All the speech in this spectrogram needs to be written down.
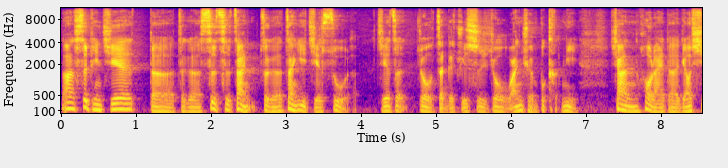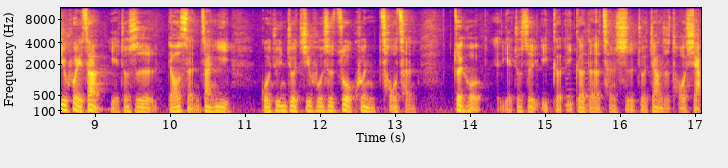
那四平街的这个四次战这个战役结束了，接着就整个局势就完全不可逆。像后来的辽西会战，也就是辽沈战役，国军就几乎是坐困愁城，最后也就是一个一个的城市就这样子投降。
